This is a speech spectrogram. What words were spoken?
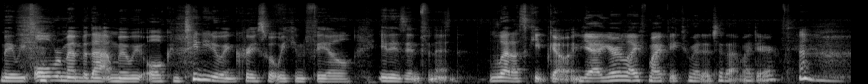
may we all remember that and may we all continue to increase what we can feel. It is infinite. Let us keep going. Yeah, your life might be committed to that, my dear.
